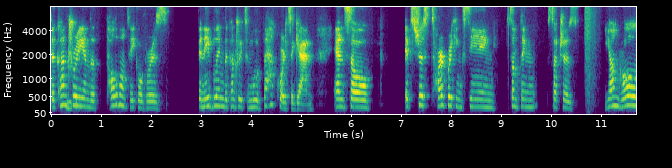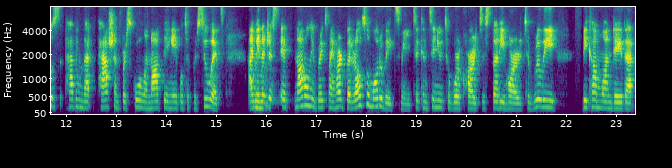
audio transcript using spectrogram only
the country mm-hmm. and the Taliban takeover is enabling the country to move backwards again. And so it's just heartbreaking seeing something such as young girls having that passion for school and not being able to pursue it. I mean, mm-hmm. it just it not only breaks my heart, but it also motivates me to continue to work hard, to study hard, to really become one day that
